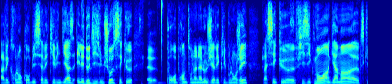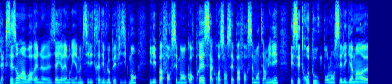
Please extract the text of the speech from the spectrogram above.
avec Roland Courbis et avec Kevin Diaz, et les deux disent une chose, c'est que, euh, pour reprendre ton analogie avec les boulangers, bah, c'est que physiquement, un gamin, parce qu'il a que 16 ans, hein, Warren Zahir Emery, hein, même s'il est très développé physiquement, il n'est pas forcément encore prêt, sa croissance n'est pas forcément terminée, et c'est trop tôt pour lancer les gamins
